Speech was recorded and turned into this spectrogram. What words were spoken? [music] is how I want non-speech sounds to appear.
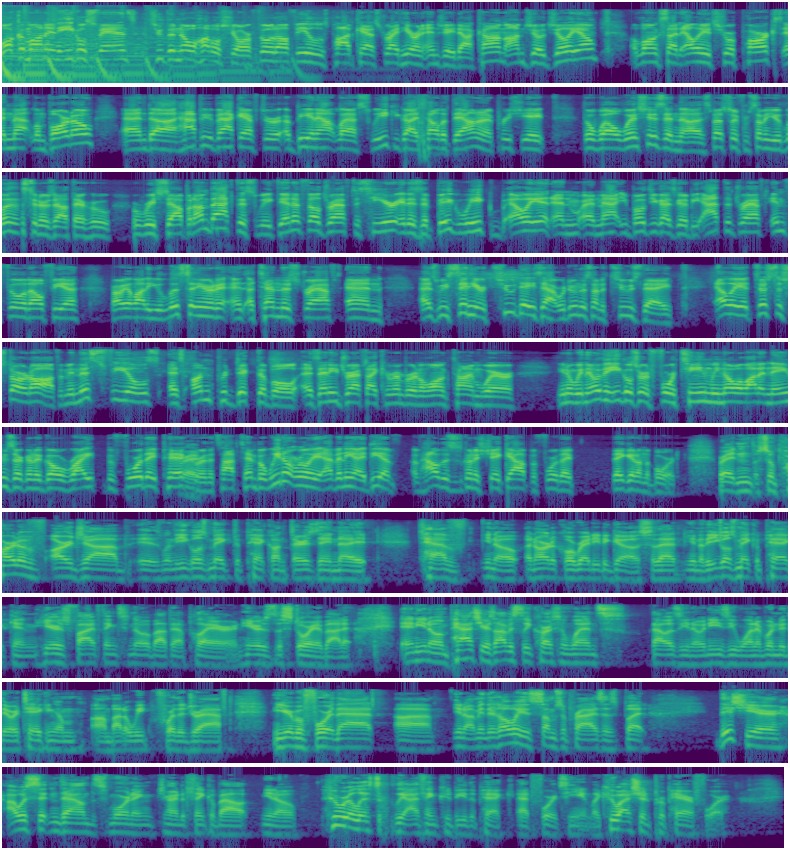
Welcome on in, Eagles fans, to the No Huddle Show, our Philadelphia Eagles podcast right here on NJ.com. I'm Joe Giglio, alongside Eliot Shorr-Parks and Matt Lombardo, and uh, happy back after uh, being out last week. You guys held it down, and I appreciate the well wishes, and uh, especially from some of you listeners out there who, who reached out. But I'm back this week. The NFL draft is here. It is a big week. Elliot and, and Matt, you both you guys going to be at the draft in Philadelphia. Probably a lot of you listening here to attend this draft, and as we sit here two days out, we're doing this on a Tuesday. Elliot, just to start off, I mean, this feels as unpredictable as any draft I can remember in a long time where, you know, we know the Eagles are at 14. We know a lot of names are going to go right before they pick right. or in the top 10, but we don't really have any idea of, of how this is going to shake out before they they get on the board. Right. And so part of our job is when the Eagles make the pick on Thursday night, to have you know an article ready to go so that you know the Eagles make a pick and here's five things to know about that player and here's the story about it. And you know in past years, obviously Carson Wentz that was you know an easy one. Everyone knew they were taking him um, about a week before the draft. The year before that, uh, you know I mean there's always some surprises, but this year I was sitting down this morning trying to think about you know who realistically I think could be the pick at 14, like who I should prepare for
